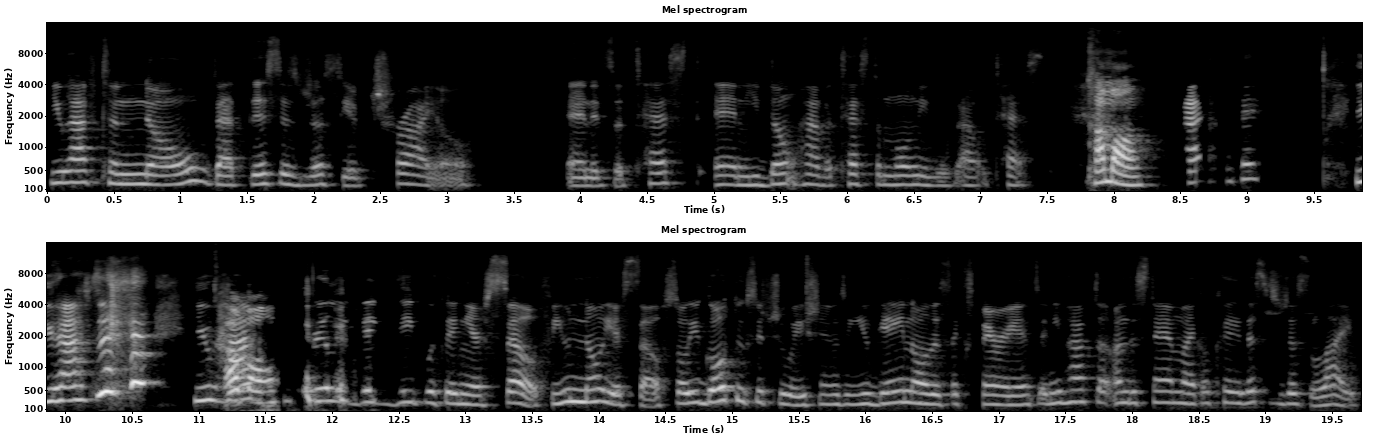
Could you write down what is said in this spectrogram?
You have to know that this is just your trial and it's a test, and you don't have a testimony without test. Come on. Okay you have to you have to really dig deep within yourself. You know yourself. So you go through situations and you gain all this experience and you have to understand like okay this is just life.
